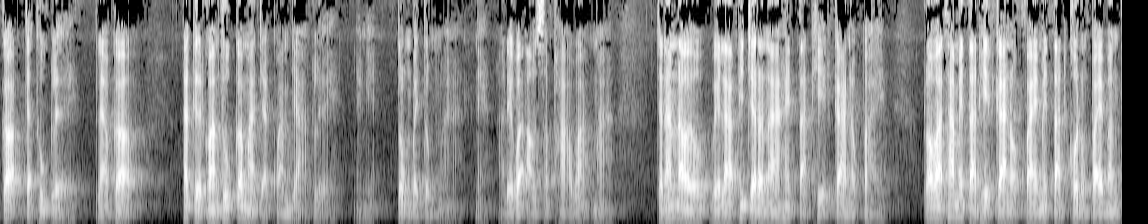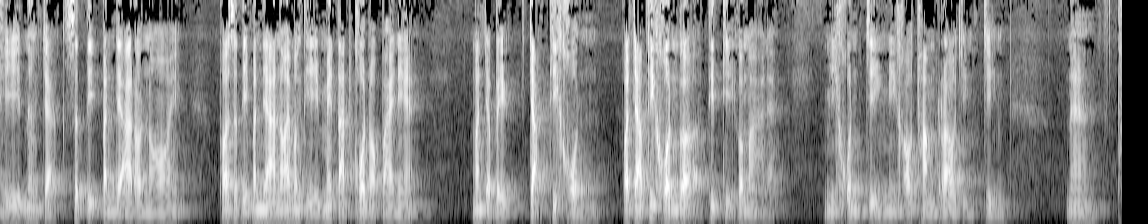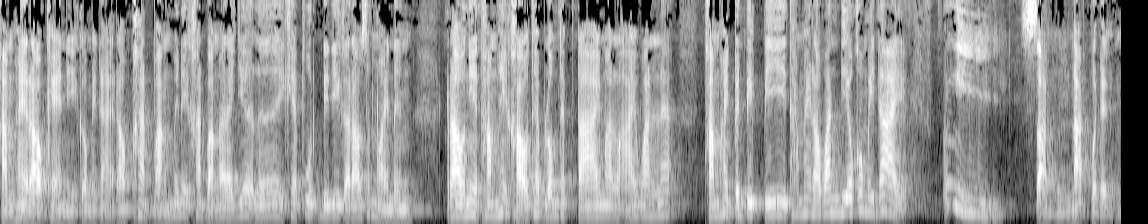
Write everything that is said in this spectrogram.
ก็จะทุกข์เลย แล้วก็ถ้าเกิดความทุกข์ก็มาจากความอยากเลยอย่างนี้ตรงไปตรงมาเนี่ยเรียกว่าเอาสภาวะมาฉะนั้นเราเวลาพิจารณาให้ตัดเหตุการณ์ออกไป เพราะว่าถ้าไม่ตัดเหตุการณ์ออกไป ไม่ตัดคนออกไปบางที เนื่องจากสติปัญญาเราน้อย พอสติปัญญาน้อยบางที ไม่ตัดคนออกไปเนี่ย มันจะไปจับที่คนพอจับที่คนก็ทิฏฐิก็มาแล้วมีคนจริง มีเขาทำเราจริง ๆ นะทำให้เราแค่นี้ก็ไม่ได้ เราคาดหวังไม่ได้คาดหวังอะไรเยอะเลย แค่พูดดีๆกับเราสักหน่อยหนึ่งเราเนี่ยทำให้เขาแทบล้มแทบตายมาหลายวันแล้วทำให้เป็นปีๆทำให้เราวันเดียวก็ไม่ได้สั่นหนักกว่าเดิม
